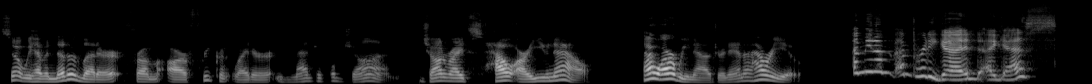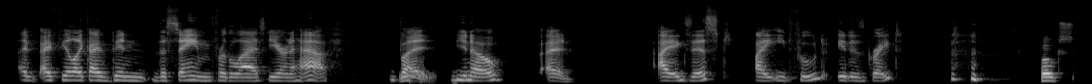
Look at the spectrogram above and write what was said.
So we have another letter from our frequent writer, Magical John. John writes, How are you now? How are we now, Jordana? How are you? Pretty good, I guess. I I feel like I've been the same for the last year and a half. But, Ooh. you know, I I exist. I eat food. It is great. Folks,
